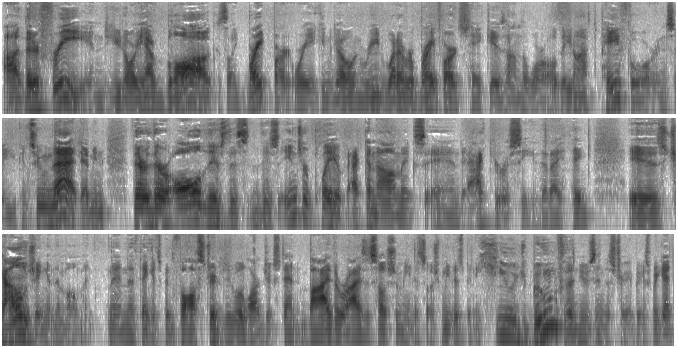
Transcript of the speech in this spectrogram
uh, that are free. And you know, you have blogs like Breitbart where you can go and read whatever Breitbart's take is on the world that you don't have to pay for, and so you consume that. I mean, there there are all there's this this interplay of economics and accuracy that I think is challenging in the moment, and I think it's been fostered to a large extent by the rise of social media. Social media has been a huge boon for the news industry because we get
